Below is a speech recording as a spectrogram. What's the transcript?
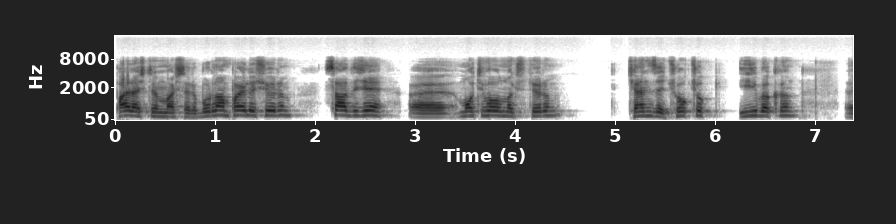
Paylaştığım maçları buradan paylaşıyorum. Sadece e, motive olmak istiyorum. Kendinize çok çok iyi bakın. E,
